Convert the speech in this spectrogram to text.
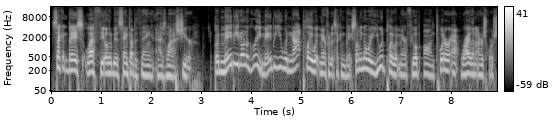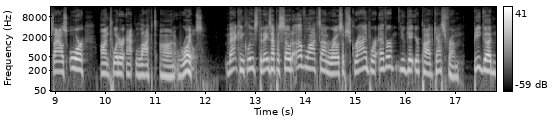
second base, left field, it'll be the same type of thing as last year. But maybe you don't agree. Maybe you would not play Whit Merrifield at second base. Let me know where you would play Whit Merrifield on Twitter at Rylan underscore Stiles or on Twitter at Locked On Royals. That concludes today's episode of Locked On Royals. Subscribe wherever you get your podcast from. Be good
